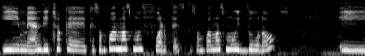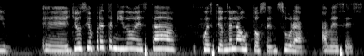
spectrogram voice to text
y me han dicho que, son poemas muy fuertes, que son poemas muy duros, y eh, yo siempre he tenido esta cuestión de la autocensura a veces,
